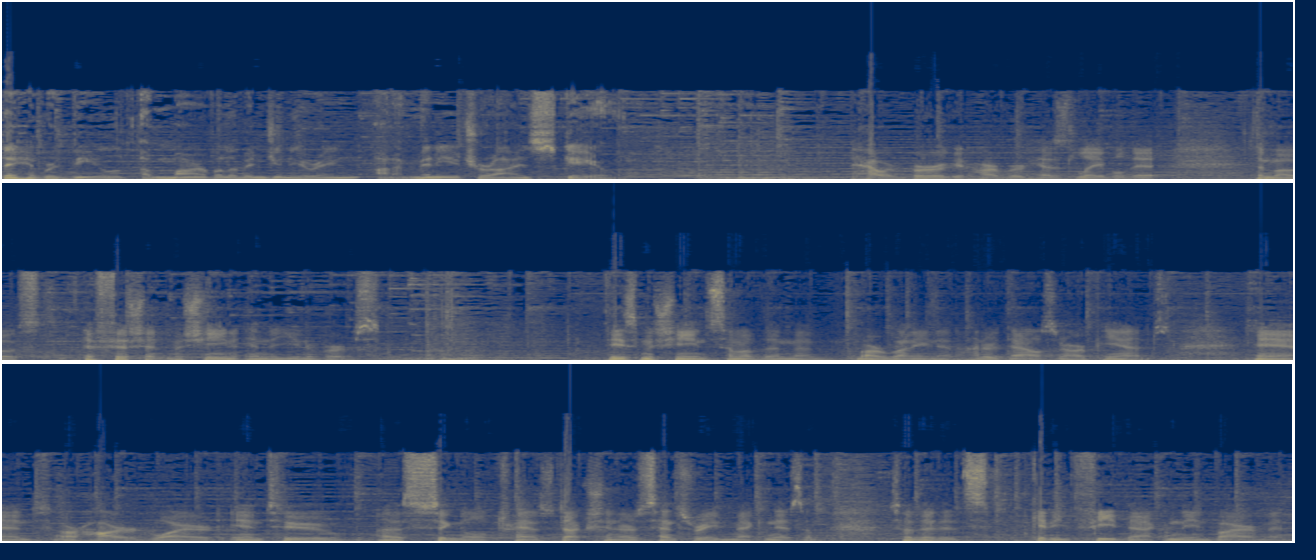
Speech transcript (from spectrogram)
they have revealed a marvel of engineering on a miniaturized scale. Howard Berg at Harvard has labeled it the most efficient machine in the universe. These machines, some of them are running at 100,000 RPMs and are hardwired into a signal transduction or sensory mechanism so that it's getting feedback from the environment.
